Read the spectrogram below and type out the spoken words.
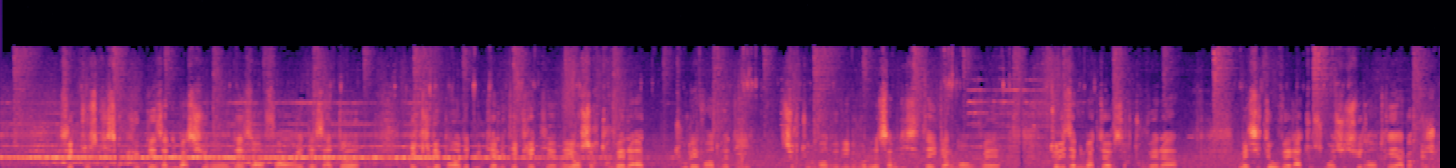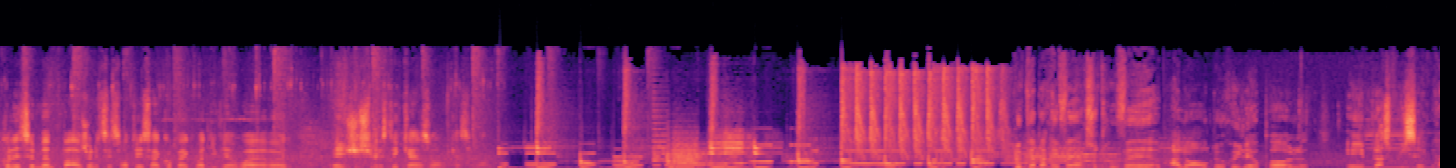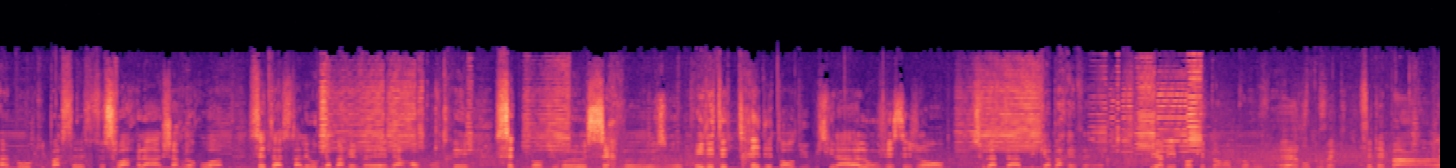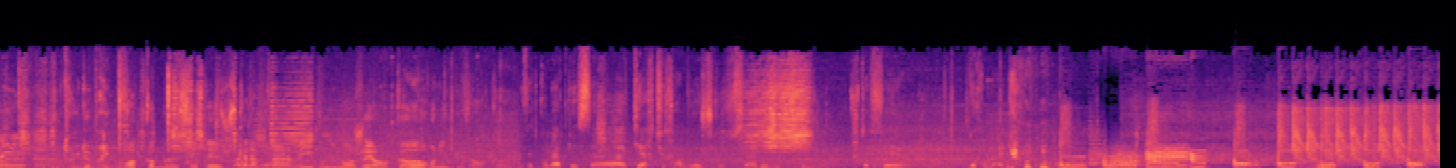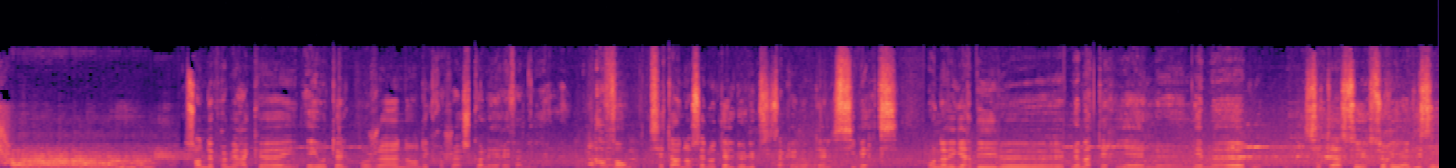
c'est tout ce qui s'occupe des animations des enfants et des ados et qui dépend des mutualités chrétiennes. Et on se retrouvait là tous les vendredis, surtout le vendredi. Le, le samedi c'était également ouvert. Tous les animateurs se retrouvaient là, mais c'était ouvert à tous. Moi j'y suis rentré alors que je ne connaissais même pas jeunesse et santé. C'est un copain qui m'a dit viens voir euh, et j'y suis resté 15 ans quasiment. Le cabaret vert se trouvait à l'angle rue Léopold et place Buisset. Rimbaud, qui passait ce soir-là à Charleroi, s'est installé au cabaret vert et a rencontré cette plantureuse, serveuse. Et il était très détendu puisqu'il a allongé ses jambes sous la table du cabaret vert. qui à l'époque était encore ouvert. On pouvait, c'était pas un, euh, un truc de bric-broc comme euh, c'était jusqu'à la fin, mais on y mangeait encore, on y buvait encore. le fait qu'on a appelé ça Arthur Rimbaud, je trouve ça légitime, euh, tout à fait euh, normal. Centre de premier accueil et hôtel pour jeunes en décrochage scolaire et familial. Avant, c'était un ancien hôtel de luxe qui s'appelait l'hôtel Siberts. On avait gardé le, matériel, les meubles. C'était assez surréalisé.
